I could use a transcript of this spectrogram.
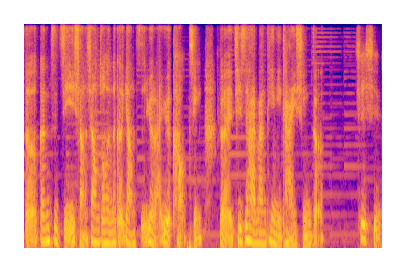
的跟自己想象中的那个样子越来越靠近，对，其实还蛮替你开心的。谢谢。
